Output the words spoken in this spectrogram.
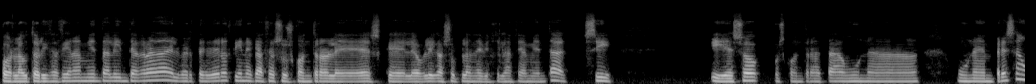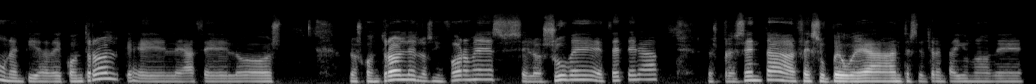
por la autorización ambiental integrada, el vertedero tiene que hacer sus controles que le obliga su plan de vigilancia ambiental, sí. Y eso, pues contrata una, una empresa, una entidad de control que le hace los, los controles, los informes, se los sube, etcétera, los presenta, hace su PVA antes del 31 de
